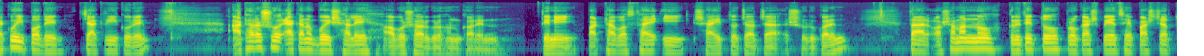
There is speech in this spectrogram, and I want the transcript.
একই পদে চাকরি করে আঠারোশো একানব্বই সালে অবসর গ্রহণ করেন। তিনি পাঠ্যাবস্থায় ই সাহিত্য চর্চা শুরু করেন। তার অসামান্য কৃতিত্ব প্রকাশ পেয়েছে পাশ্চাত্য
